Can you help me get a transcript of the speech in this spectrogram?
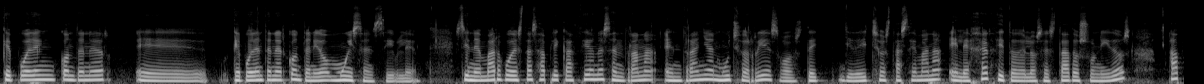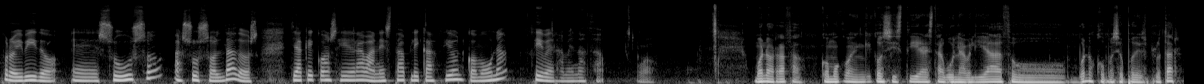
que pueden contener eh, que pueden tener contenido muy sensible. Sin embargo, estas aplicaciones entrañan muchos riesgos. De, hecho, esta semana el ejército de los Estados Unidos ha prohibido eh, su uso a sus soldados, ya que consideraban esta aplicación como una ciberamenaza. Bueno, Rafa, ¿cómo, ¿en qué consistía esta vulnerabilidad o bueno, cómo se puede explotar?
